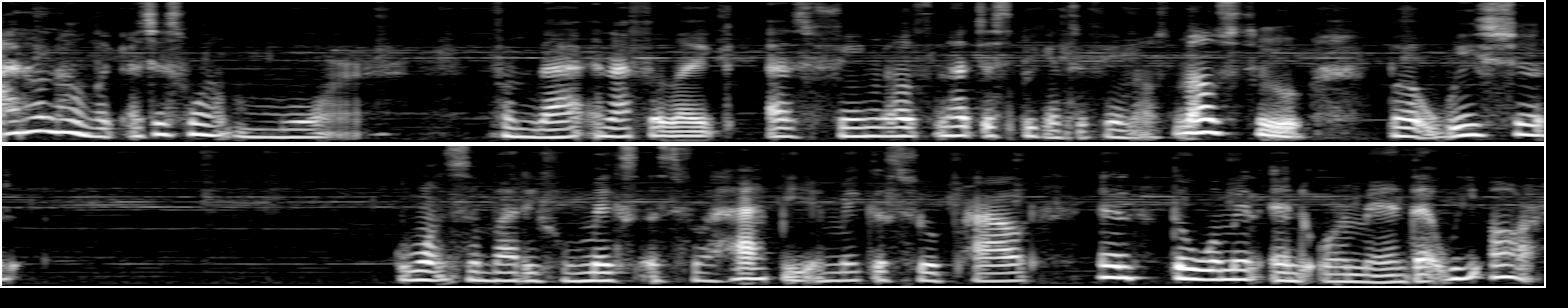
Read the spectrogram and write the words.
I don't know, like, I just want more from that. And I feel like as females, not just speaking to females, males too, but we should want somebody who makes us feel happy and make us feel proud in the woman and or man that we are.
